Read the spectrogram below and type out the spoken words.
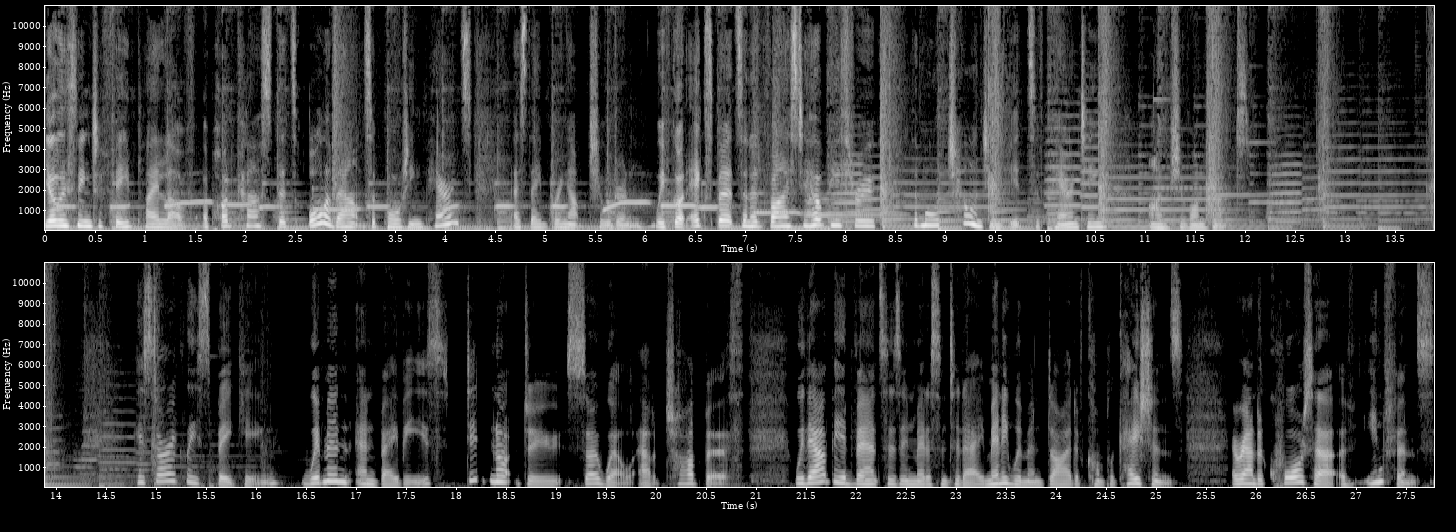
You're listening to Feed, Play, Love, a podcast that's all about supporting parents as they bring up children. We've got experts and advice to help you through the more challenging bits of parenting. I'm Siobhan Hunt. Historically speaking, women and babies did not do so well out of childbirth. Without the advances in medicine today, many women died of complications. Around a quarter of infants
